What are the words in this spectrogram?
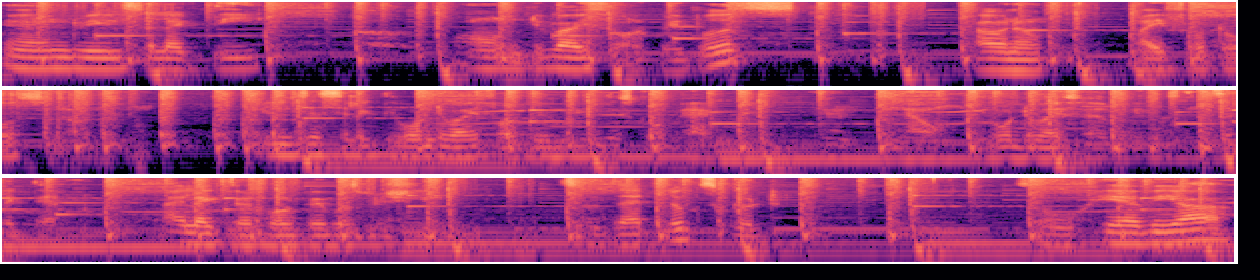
And we'll select the on device wallpapers oh no. My photos. No, we'll just select the on device wallpaper we'll just go back. And now on device wallpapers select that. I like that wallpaper especially. So that looks good. So here we are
